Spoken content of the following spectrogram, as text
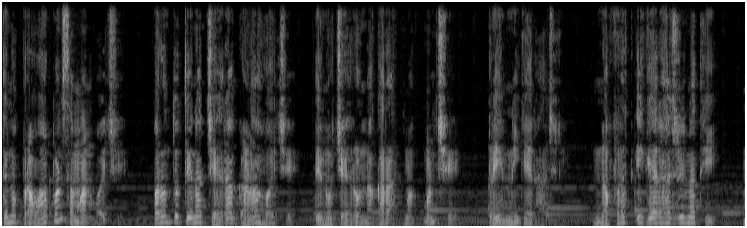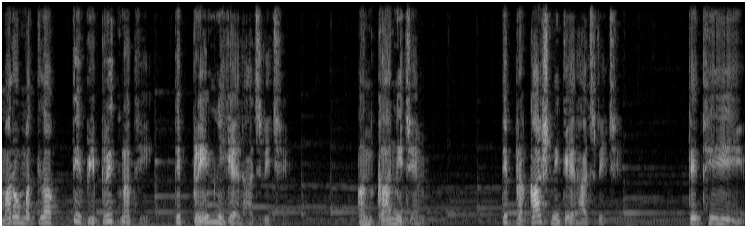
તેનો પ્રવાહ પણ સમાન હોય છે. પરંતુ તેના ચહેરા ઘણા હોય છે. તેનો ચહેરો નકારાત્મક પણ છે. પ્રેમની ગેરહાજરી. નફરત એ ગેરહાજરી નથી. મારો મતલબ, તે વિપરીત નથી. તે પ્રેમની ગેરહાજરી છે. અંધકારની જેમ. તે પ્રકાશની ગેરહાજરી છે. તેથી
